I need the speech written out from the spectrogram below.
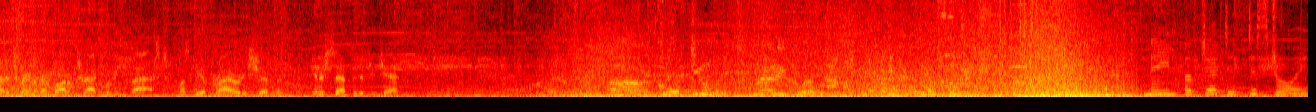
Got a train on that bottom track moving fast. Must be a priority shipment. Intercept it if you can. Ah, cool killing. Very clever. Main objective destroyed.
